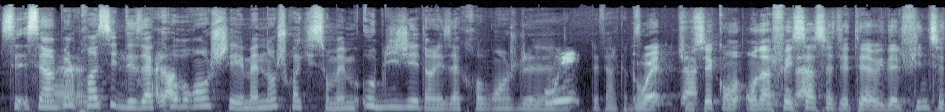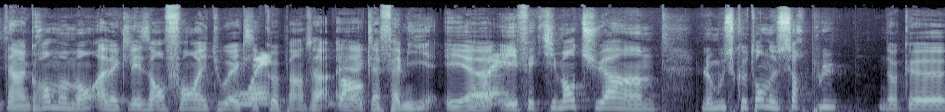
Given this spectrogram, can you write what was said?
C'est un peu le Euh, principe des alors- acrobranches et maintenant je crois qu'ils sont même obligés dans les acrobranches de, Oui. de faire comme ça. Ouais, Exact. tu sais qu'on on a fait Exact. ça cet été avec Delphine, c'était un grand moment avec les enfants et tout, avec Ouais. les copains, Bon. avec la famille. Et, euh, Ouais. et effectivement, tu as un. Le mousqueton ne sort plus. Donc euh,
